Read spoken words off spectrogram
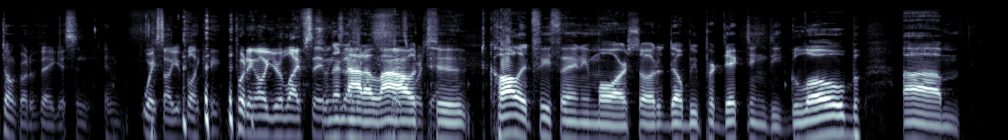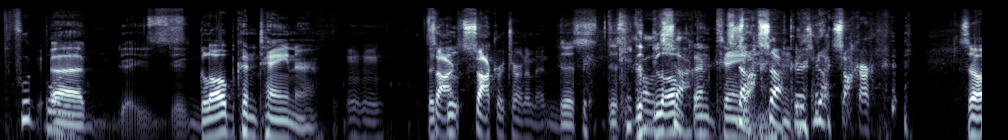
don't go to Vegas and, and waste all your like putting all your life So savings. they're not allowed sports, yeah. to call it FIFA anymore. So they'll be predicting the globe, um, Football. uh, globe container. The Soc- gl- soccer tournament. this this the globe soccer. It's not soccer. It's not soccer. So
